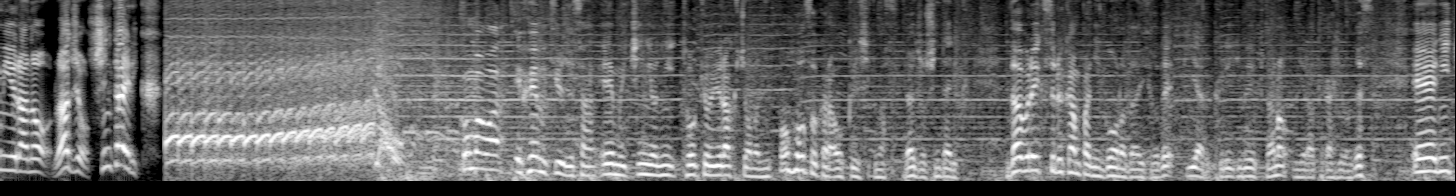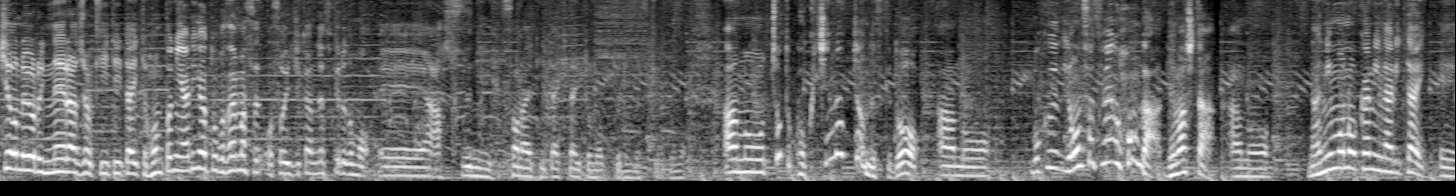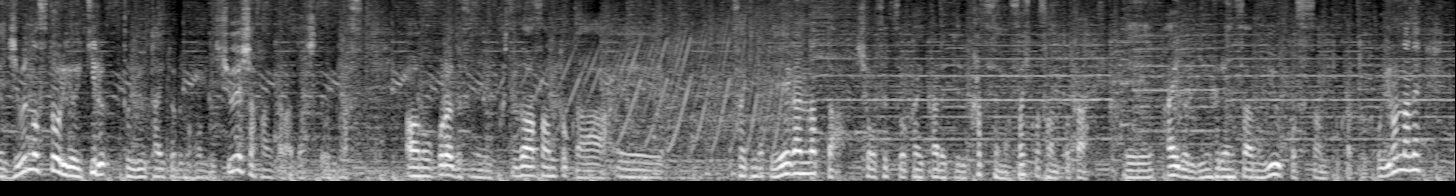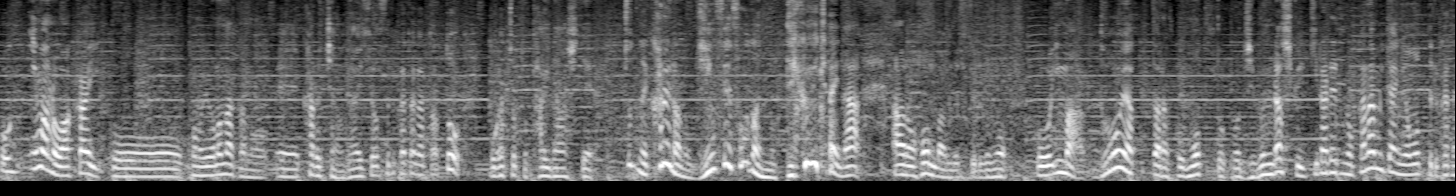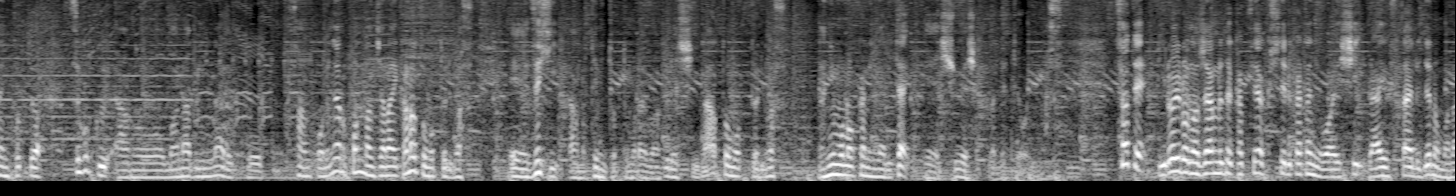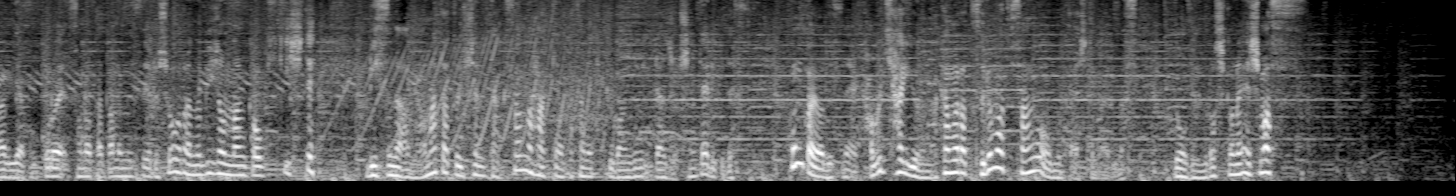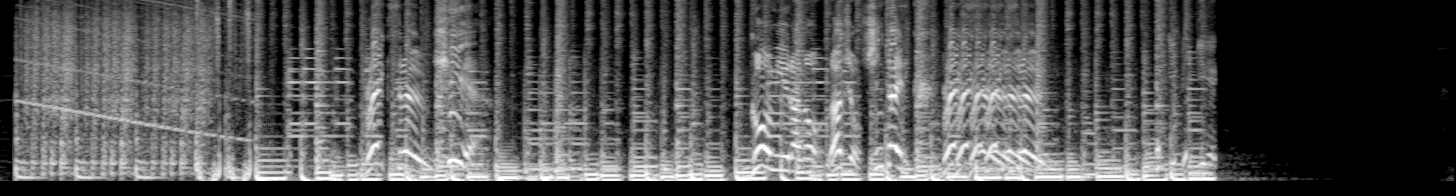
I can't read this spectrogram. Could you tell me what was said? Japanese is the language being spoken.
三浦のラジオ新大陸。こんばんは。FM93 AM142 東京有楽町の日本放送からお送りしてきます。ラジオ新大陸。ザ・ブレイクスルーカンパニー GO の代表で PR クリエイティブディレクターの三浦貴弘です、えー、日曜の夜にねラジオ聞いていただいて本当にありがとうございます。遅い時間ですけれども、えー、明日に備えていただきたいと思ってるんですけれども。あのちょっと告知になっちゃうんですけどあの僕4冊目の本が出ました。あの何者かになりたい、えー、自分のストーリーを生きるというタイトルの本で集英社さんから出しております。あのこれはですね靴沢さんとか、えー最近だと映画になった小説を書かれている勝瀬正彦さんとか、えー、アイドルインフルエンサーのユーコスさんとかとこういろんなねこう今の若いこうこの世の中の、えー、カルチャーを代表する方々と僕がちょっと対談してちょっとね彼らの人生相談に乗っていくみたいな あの本なんですけれどもこう今どうやったらこうもっとこう自分らしく生きられるのかなみたいに思ってる方にとってはすごくあの学びになるこう参考になる本なんじゃないかなと思っております、えー、ぜひあの手に取ってもらえば嬉しいなと思っております。何者かになりたい、えー、集英社から出ております。さていろいろなジャンルで活躍している方にお会いしライフスタイルでの学びや心得その方の見据える将来のビジョンなんかをお聞きしてリスナーのあなたと一緒にたくさんの発見を重ねていく番組ラジオ新大陸です。今回はですね歌舞伎俳優の中村鶴松さんをお迎えしてまいります。どうぞよろしくお願いします。ブレイクスルー Here! 郷三浦のラジオ新大陸。ブレイクスルー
